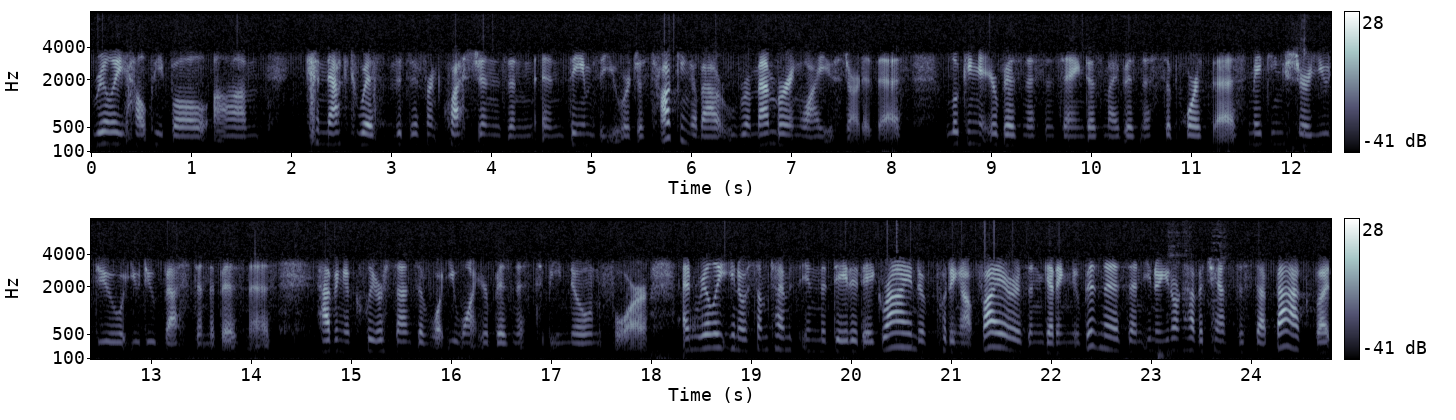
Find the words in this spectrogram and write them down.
really help people. Um, connect with the different questions and, and themes that you were just talking about, remembering why you started this, looking at your business and saying, does my business support this? Making sure you do what you do best in the business. Having a clear sense of what you want your business to be known for. And really, you know, sometimes in the day to day grind of putting out fires and getting new business and you know, you don't have a chance to step back, but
